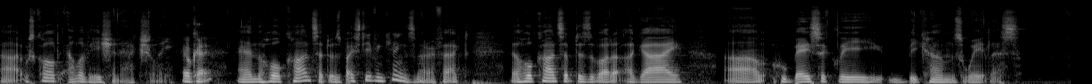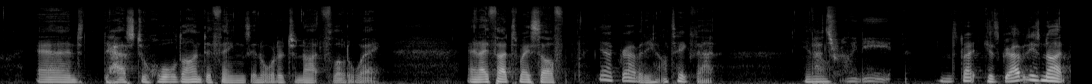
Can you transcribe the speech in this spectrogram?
uh, it was called Elevation, actually. Okay. And the whole concept was by Stephen King, as a matter of fact. The whole concept is about a, a guy um, who basically becomes weightless and has to hold on to things in order to not float away. And I thought to myself, yeah, gravity, I'll take that. You know, That's really neat. it's not because gravity's not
